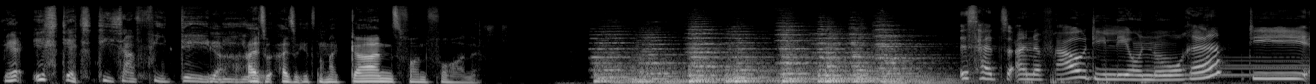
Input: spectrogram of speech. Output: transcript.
Wer ist jetzt dieser Fidelio? Ja, also, also jetzt nochmal ganz von vorne. Ist halt so eine Frau, die Leonore, die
